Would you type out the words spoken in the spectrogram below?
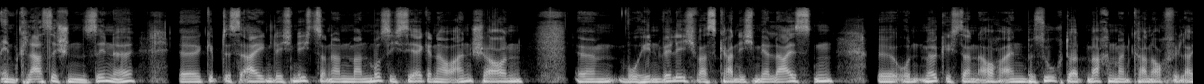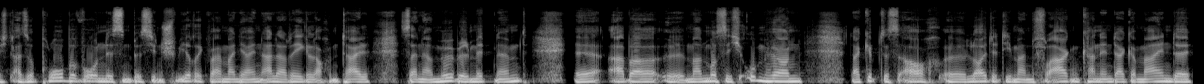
im klassischen Sinne äh, gibt es eigentlich nicht, sondern man muss sich sehr genau anschauen, ähm, wohin will ich, was kann ich mir leisten äh, und möglichst dann auch einen Besuch dort machen. Man kann auch vielleicht, also Probe wohnen ist ein bisschen schwierig, weil man ja in aller Regel auch einen Teil seiner Möbel mitnimmt. Äh, aber äh, man muss sich umhören. Da gibt es auch äh, Leute, die man fragen kann in der Gemeinde.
